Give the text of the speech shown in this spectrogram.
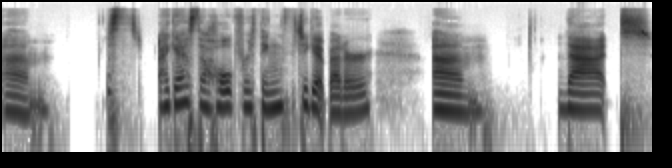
um, just, I guess, a hope for things to get better, um, that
